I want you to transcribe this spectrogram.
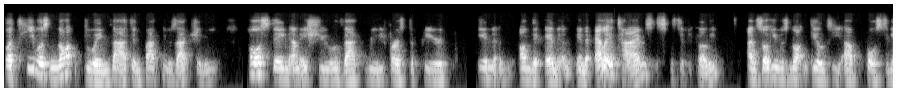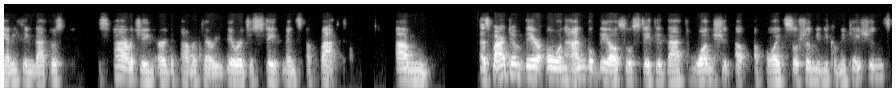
But he was not doing that. In fact, he was actually posting an issue that really first appeared in on the in, in the LA Times specifically. And so he was not guilty of posting anything that was disparaging or defamatory. They were just statements of fact. Um, as part of their own handbook, they also stated that one should avoid social media communications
